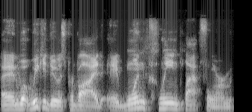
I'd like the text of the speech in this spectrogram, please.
And what we can do is provide a one clean platform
